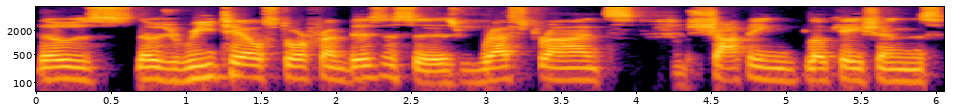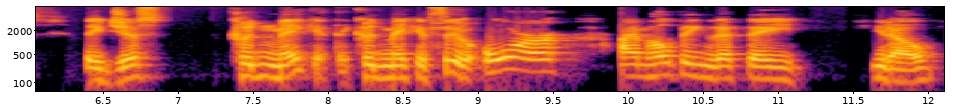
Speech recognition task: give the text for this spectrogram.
those those retail storefront businesses, restaurants, shopping locations, they just couldn't make it. They couldn't make it through, or I'm hoping that they, you know,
